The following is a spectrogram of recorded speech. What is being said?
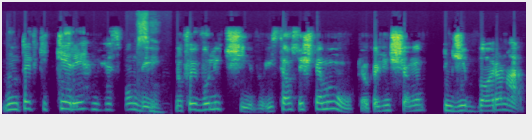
não teve que querer me responder, Sim. não foi volitivo. Isso é o sistema 1, que é o que a gente chama de bottom-up.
